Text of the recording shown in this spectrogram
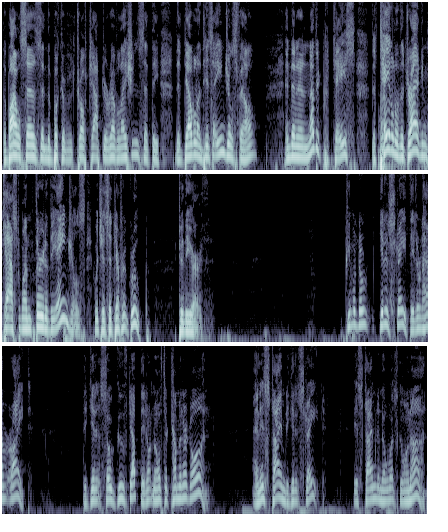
The Bible says in the book of the 12th chapter of Revelations that the, the devil and his angels fell. And then in another case, the tail of the dragon cast one third of the angels, which is a different group, to the earth. People don't get it straight, they don't have it right. They get it so goofed up, they don't know if they're coming or going. And it's time to get it straight. It's time to know what's going on.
